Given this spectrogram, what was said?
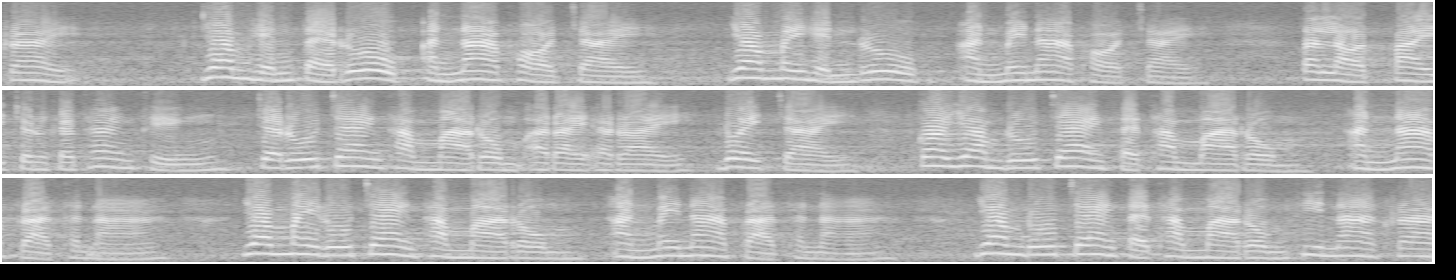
ใคร่ ย่อมเห็นแต่รูปอันน่าพอใจ ย่อมไม่เห็นรูปอันไม่น่าพอใจ ตลอดไปจนกระทั่งถึง จะรู้แจ้งธรรมารมอะไรอะไร ด้วยใจ ก็ย่อมรู้แจ้งแต่ธรรมารมอันน่าปรารถนา ย่อมไม่รู้แจ้งธรรมารมอันไม่น่าปรารถนา ย่อมรู้แจ้งแต่ธรรมารมที่น่าใคร่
